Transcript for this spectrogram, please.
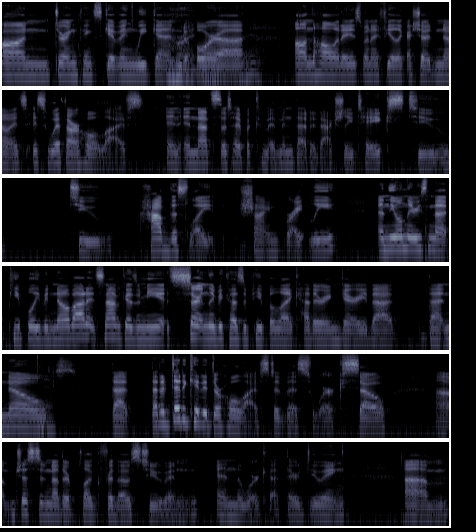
on during Thanksgiving weekend Right, or right, a yeah. on the holidays when I feel like I should. No, it's it's with our whole lives. And and that's the type of commitment that it actually takes to to have this light shine brightly. And the only reason that people even know about it, it's not because of me, it's certainly because of people like Heather and Gary that that know that that have dedicated their whole lives to this work. So um, just another plug for those two and and the work that they're doing. Um,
